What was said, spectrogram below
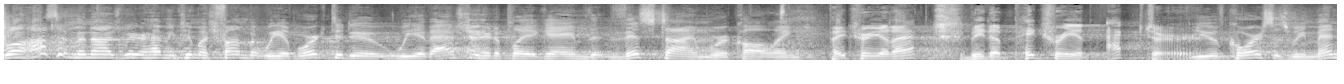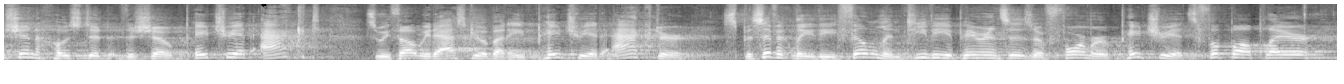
well, Hasan Minhaj, we are having too much fun, but we have work to do. We have asked you here to play a game that this time we're calling Patriot Act. Meet a Patriot actor. You, of course, as we mentioned, hosted the show Patriot Act. So we thought we'd ask you about a Patriot actor, specifically the film and TV appearances of former Patriots football player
